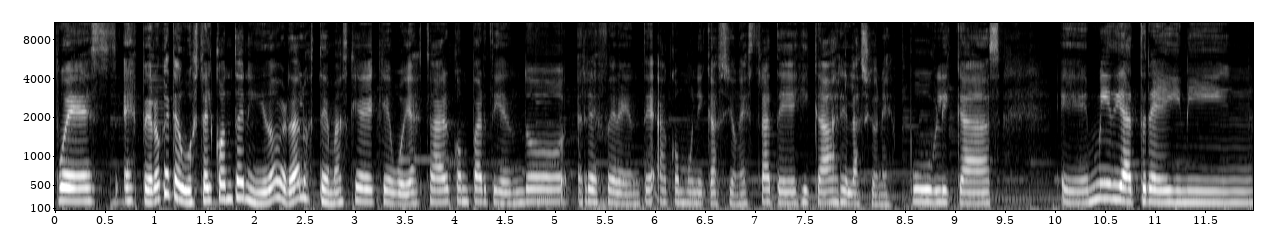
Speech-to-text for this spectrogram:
Pues espero que te guste el contenido, ¿verdad? Los temas que, voy a estar compartiendo referente a comunicación estratégica, relaciones públicas, eh, media training,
